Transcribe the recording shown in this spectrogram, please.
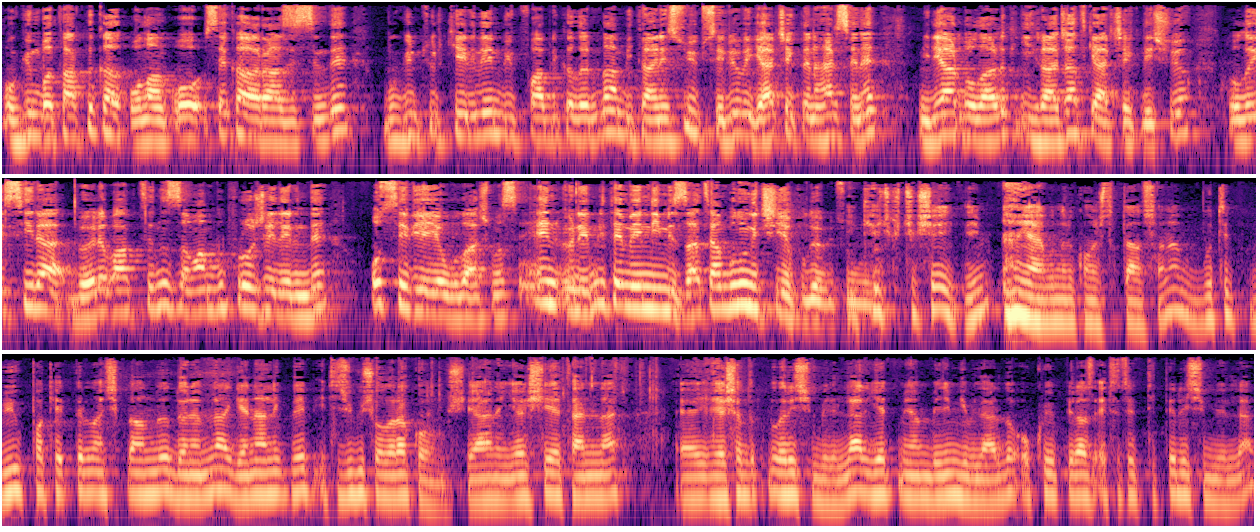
O gün bataklık olan o SEKA arazisinde bugün Türkiye'nin en büyük fabrikalarından bir tanesi yükseliyor ve gerçekten her sene milyar dolarlık ihracat gerçekleşiyor. Dolayısıyla böyle baktığınız zaman bu projelerinde o seviyeye ulaşması en önemli temennimiz. Zaten bunun için yapılıyor bütün bunlar. İki üç küçük şey ekleyeyim. yani bunları konuştuktan sonra bu tip büyük paketlerin açıklandığı dönemler genellikle hep itici güç olarak olmuş. Yani yaşı yetenler e, yaşadıkları için bilirler. Yetmeyen benim gibiler de okuyup biraz etüt ettikleri için bilirler.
